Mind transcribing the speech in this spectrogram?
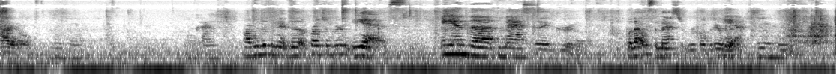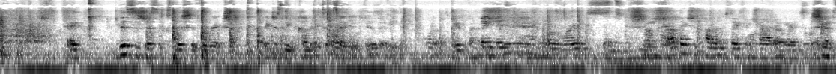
title. Mm-hmm. Okay. Are we looking at the approaching group? Yes, and the master group. Well, that was the master group over there. Yeah. Mm-hmm. This is just explicit direction. They just need to come back to the table and fill that in. Everybody. They missed a race. She, I think she caught a mistake and tried to erase She, it.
